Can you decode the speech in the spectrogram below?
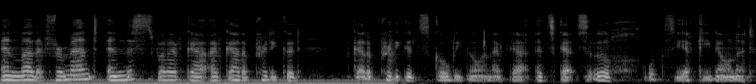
and let it ferment. And this is what I've got. I've got a pretty good I've got a pretty good SCOBY going. I've got it's got ugh looks yucky don't it?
